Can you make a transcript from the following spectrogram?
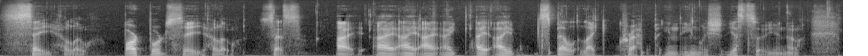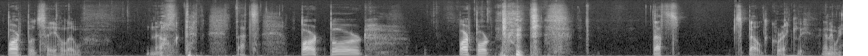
say hello. Bartboard say hello says I I I I I I spell like crap in English just so you know. Bartboard say hello. No, that, that's Bartboard. Bartboard. that's spelled correctly. Anyway.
